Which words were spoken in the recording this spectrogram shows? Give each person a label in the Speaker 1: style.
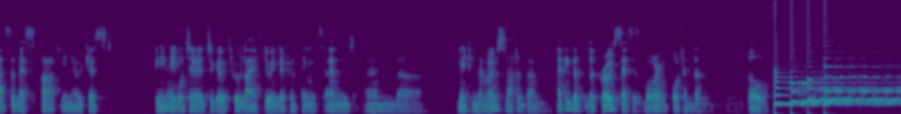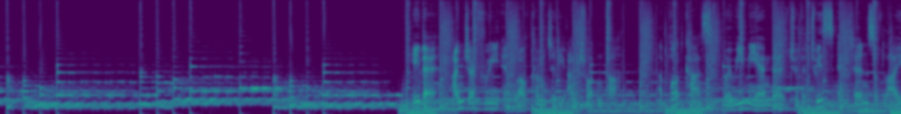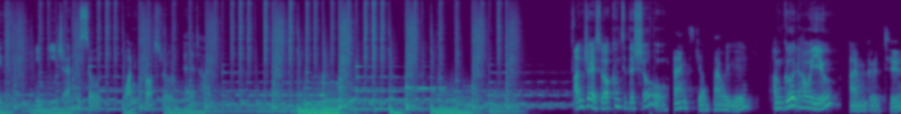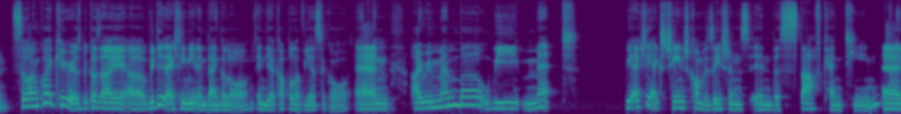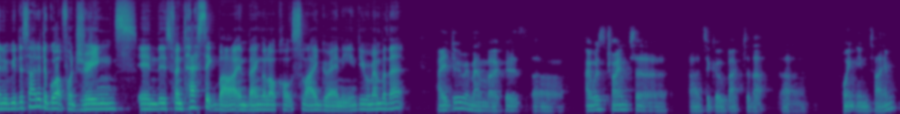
Speaker 1: that's the best part, you know, just being able to to go through life doing different things and and uh, making the most out of them. I think the the process is more important than the goal.
Speaker 2: Hey there, I'm Jeffrey, and welcome to The Untrodden Path, a podcast where we meander through the twists and turns of life in each episode, one crossroad at a time. Andrés, welcome to the show.
Speaker 1: Thanks, Jeff. How are you?
Speaker 2: I'm good. How are you?
Speaker 1: I'm good too.
Speaker 2: So I'm quite curious because I uh, we did actually meet in Bangalore, India, a couple of years ago, and I remember we met we actually exchanged conversations in the staff canteen and we decided to go out for drinks in this fantastic bar in Bangalore called Sly Granny. Do you remember that?
Speaker 1: I do remember because uh, I was trying to uh, to go back to that uh, point in time,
